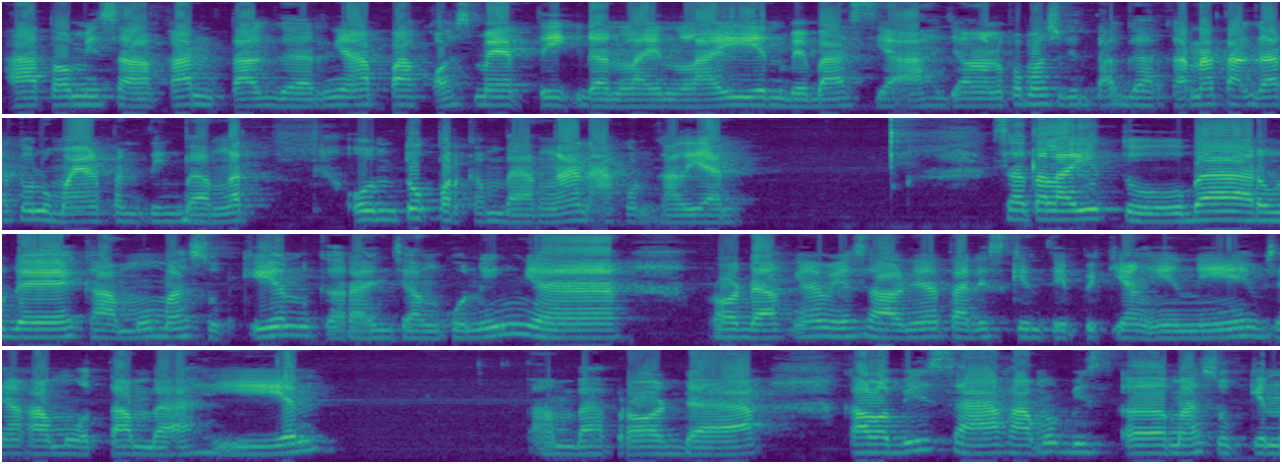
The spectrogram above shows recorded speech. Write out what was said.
Atau misalkan tagarnya apa kosmetik dan lain-lain bebas ya. Jangan lupa masukin tagar karena tagar tuh lumayan penting banget untuk perkembangan akun kalian. Setelah itu baru deh kamu masukin ke ranjang kuningnya produknya misalnya tadi skin tipik yang ini misalnya kamu tambahin tambah produk. Kalau bisa kamu bisa uh, masukin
